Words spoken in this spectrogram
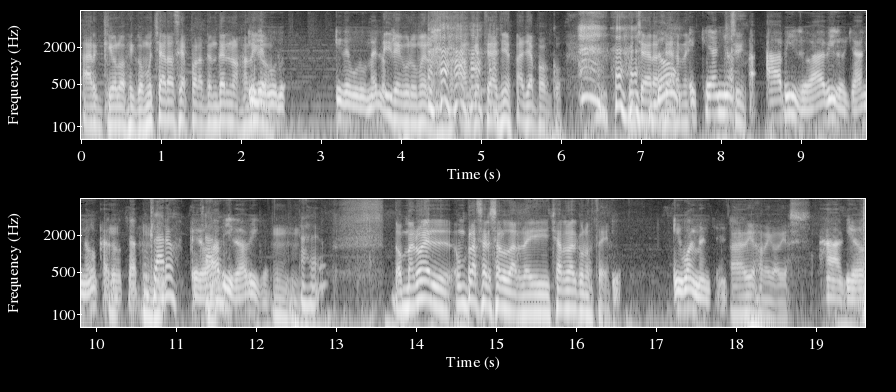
arqueológicos. Muchas gracias por atendernos, Y de, amigo. guru- y de gurumelo. Y de gurumelo, aunque este año haya poco. Muchas gracias. No, este año Sí. ha, ha habido, ha habido ya, ¿no? Claro, claro. Claro, Pero claro. ha habido, ha habido. Claro. Don Manuel, un placer saludarle y charlar con usted. Igualmente. Adiós, amigo, adiós. Adiós.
